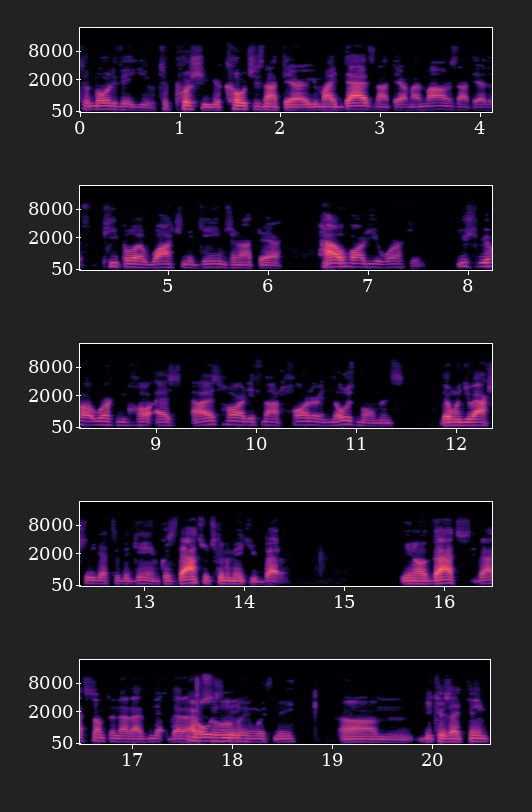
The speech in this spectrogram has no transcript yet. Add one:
to motivate you, to push you. Your coach is not there. my dad's not there. My mom's not there. The people are watching the games are not there. How hard are you working? You should be hard working hard, as as hard, if not harder, in those moments than when you actually get to the game, because that's what's going to make you better. You know, that's that's something that I've that I've Absolutely. always taken with me. um, because I think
